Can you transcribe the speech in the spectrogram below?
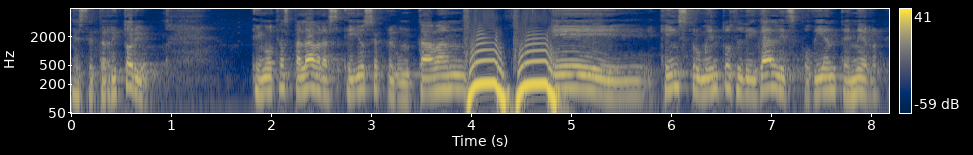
este territorio. En otras palabras, ellos se preguntaban qué, instrumentos legales podían tener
